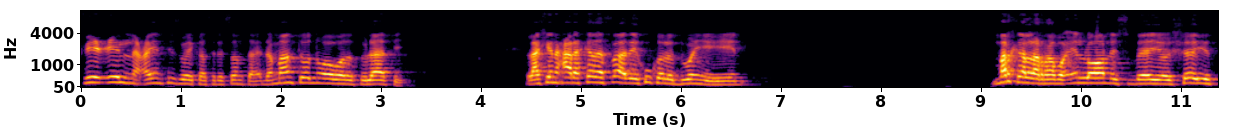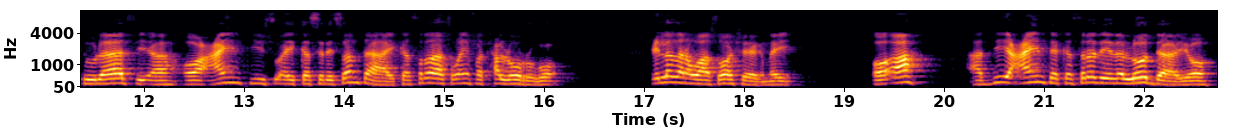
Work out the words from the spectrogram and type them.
Ficilna cayntiisu way kasrisan tahay. Dhammaantoodna waa wada thulaathi laakiin xarakada fa-day ku kala duwan yihiin marka la rabo in loo nisbeeyo shay thulaathi ah oo cayntiisu ay kasrisan tahay kasradaas waa in fatxa loo rogo. Ciladana waa soo sheegnay oo ah haddii caynta kasradeeda loo daayo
